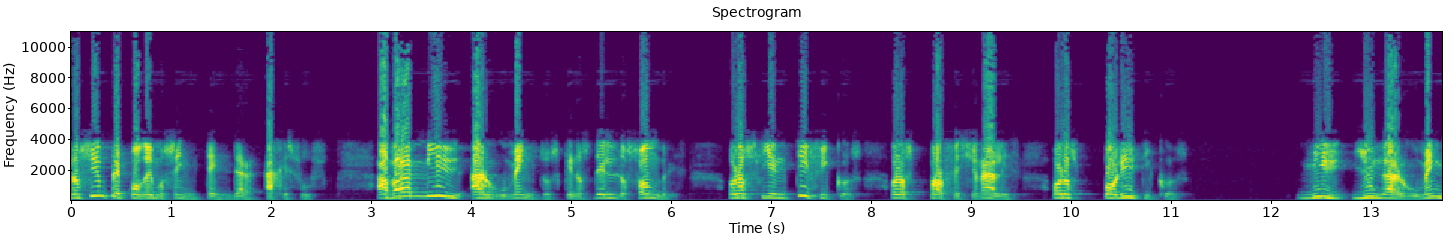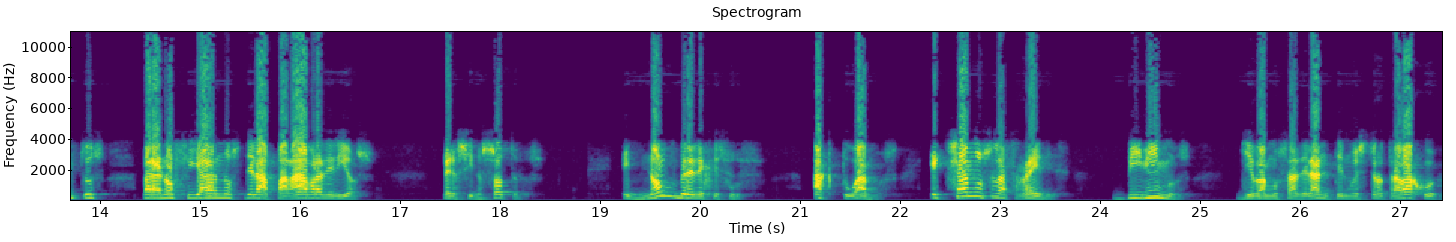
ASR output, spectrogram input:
No siempre podemos entender a Jesús. Habrá mil argumentos que nos den los hombres, o los científicos, o los profesionales, o los políticos, mil y un argumentos para no fiarnos de la palabra de Dios. Pero si nosotros, en nombre de Jesús, actuamos, echamos las redes, vivimos, llevamos adelante nuestro trabajo,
